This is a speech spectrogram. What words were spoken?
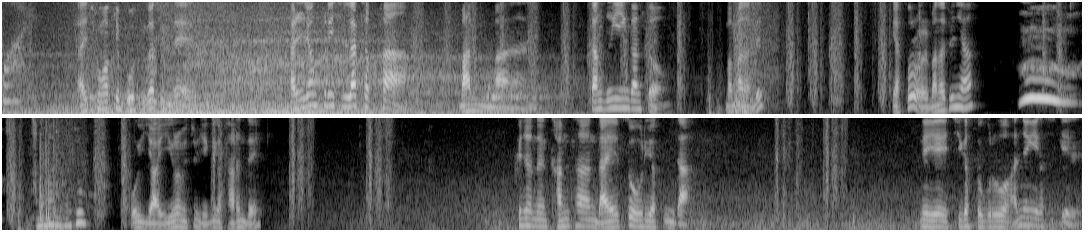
Why? 아니 정확히 보스가 쉽네 발령 프리실라 격파 만만 쌍둥이 인간성 만만한데? 야 솔 얼마나 주냐? 3만이나 줘? 오야 이러면 좀 얘기가 다른데 그녀는 감사한 나의 소울이었습니다. 네, 예, 지갑 속으로 안녕히 가시길.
